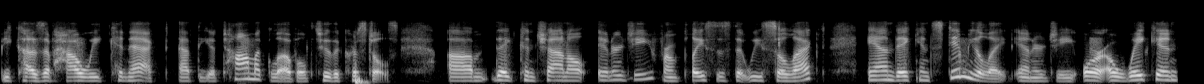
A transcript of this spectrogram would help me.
because of how we connect at the atomic level to the crystals. Um, they can channel energy from places that we select, and they can stimulate energy or awaken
